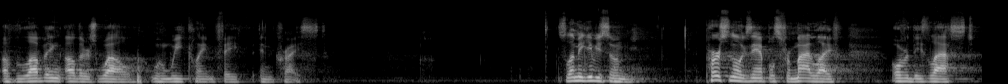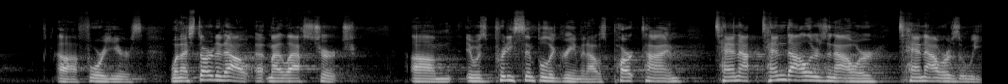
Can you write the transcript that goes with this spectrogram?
of loving others well when we claim faith in Christ. So let me give you some personal examples from my life over these last uh, four years. When I started out at my last church, um, it was a pretty simple agreement. I was part time, $10 an hour, 10 hours a week.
